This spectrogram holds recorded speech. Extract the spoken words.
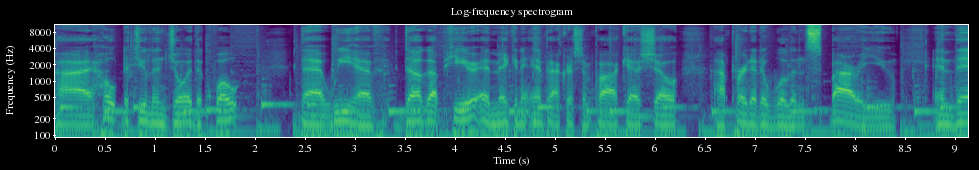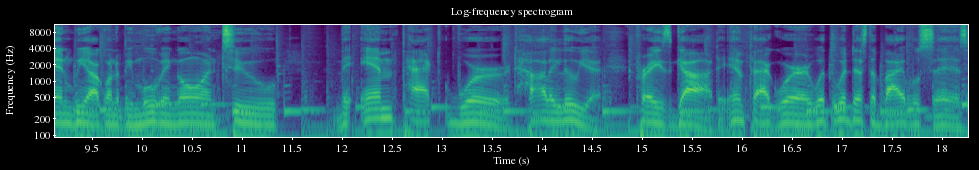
I hope that you'll enjoy the quote that we have dug up here at Making an Impact Christian Podcast Show. I pray that it will inspire you. And then we are going to be moving on to the impact word. Hallelujah. Praise God. The impact word. What, what does the Bible says?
